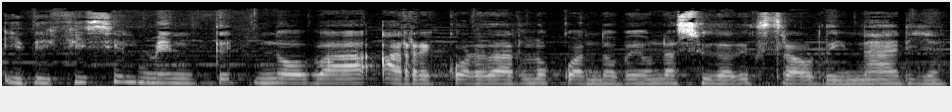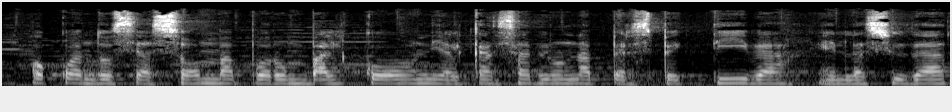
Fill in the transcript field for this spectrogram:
y difícilmente no va a recordarlo cuando ve una ciudad extraordinaria o cuando se asoma por un balcón y alcanza a ver una perspectiva en la ciudad.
